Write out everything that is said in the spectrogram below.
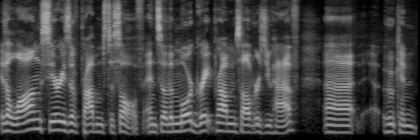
is a long series of problems to solve. And so the more great problem solvers you have, uh, who can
